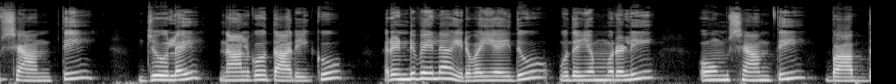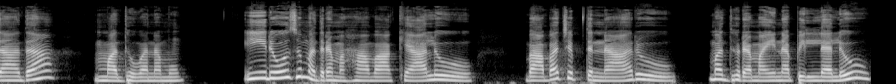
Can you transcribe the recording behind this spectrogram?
శాంతి. జూలై నాలుగో తారీఖు రెండు వేల ఇరవై ఐదు ఉదయం మురళి. ఓం శాంతి. బాబ్దాదా. మధువనము. ఈరోజు మధుర మహావాక్యాలు. బాబా చెప్తున్నారు మధురమైన పిల్లలు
